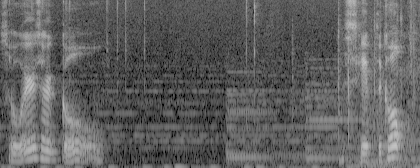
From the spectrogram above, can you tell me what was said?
So where's our goal? Escape the cult.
